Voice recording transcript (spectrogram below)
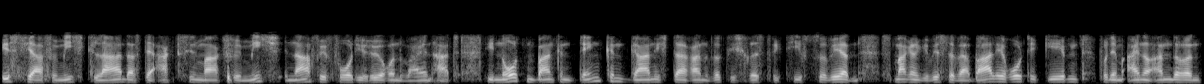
ist ja für mich klar, dass der Aktienmarkt für mich nach wie vor die höheren Wein hat. Die Notenbanken denken gar nicht daran, wirklich restriktiv zu werden. Es mag eine gewisse Verbalerotik geben von dem einen oder anderen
